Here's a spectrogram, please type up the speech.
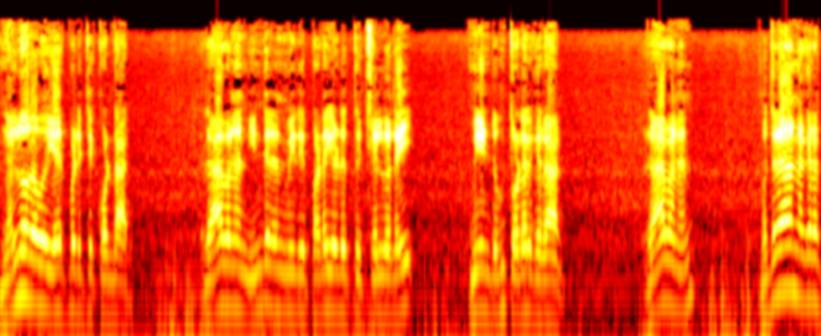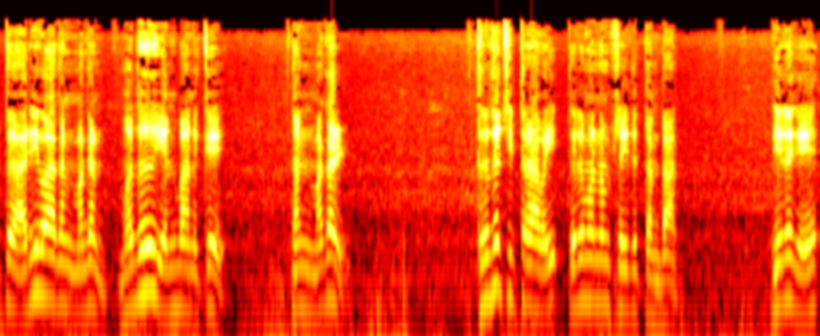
நல்லுறவு ஏற்படுத்திக் கொண்டான். ராவணன் இந்திரன் மீது படையெடுத்து செல்வதை மீண்டும் தொடர்கிறான். ராவணன் மதுரா நகரத்து அறிவாகன் மகன் மது என்பானுக்கு தன் மகள் கிருதசித்ராவை திருமணம் செய்து தந்தான். பிறகு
